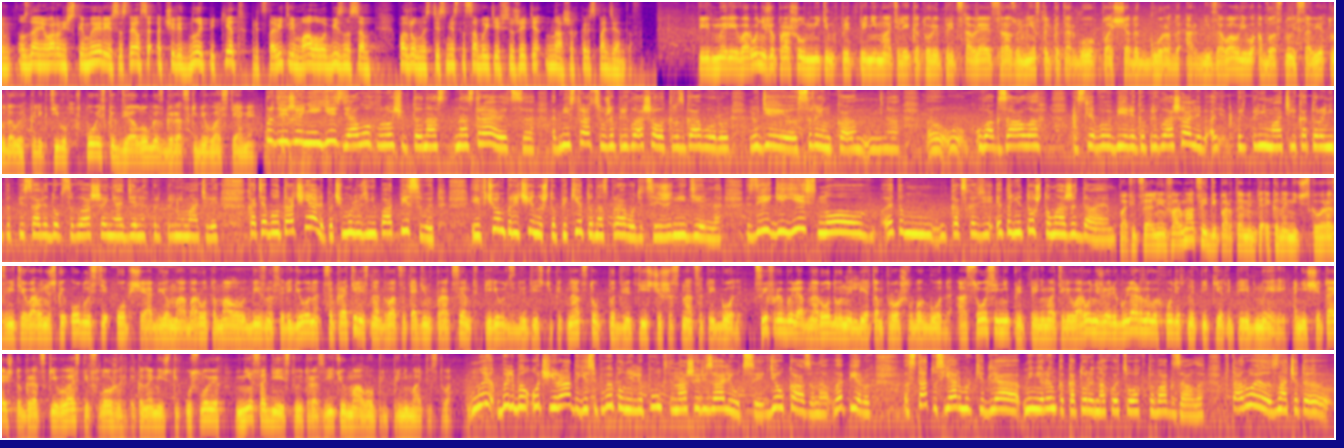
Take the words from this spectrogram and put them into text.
области. У здания Воронежской мэрии состоялся очередной пикет представителей малого бизнеса. Подробности с места событий в сюжете наших корреспондентов. Перед мэрией Воронежа прошел митинг предпринимателей, которые представляют сразу несколько торговых площадок города. Организовал его областной совет трудовых коллективов в поисках диалога с городскими властями. Продвижение есть, диалог, в общем-то, нас- настраивается. Администрация уже приглашала к разговору людей с рынка, э, у у вокзала, с левого берега приглашали а, предпринимателей, которые не подписали доп. соглашения отдельных предпринимателей. Хотя бы уточняли, почему люди не подписывают и в чем причина, что пикет у нас проводится еженедельно. Сдвиги есть, но это, как сказать, это не то, что мы ожидаем. По официальной информации Департамента экономического развития Воронежской области, общие объемы оборота малого бизнеса региона сократились на 21% в период с 2015 по 2016 годы. Цифры были обнародованы летом прошлого года. А с осени предприниматели Воронежа регулярно выходят на пикеты перед мэрией. Они считают, что городские власти в сложных экономических условиях не содействуют развитию малого предпринимательства. Мы были бы очень рады, если бы выполнили пункты нашей резолюции, где указано, во-первых, статус ярмарки для мини-рынка, который находится у автовокзала. Второе, значит, э,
